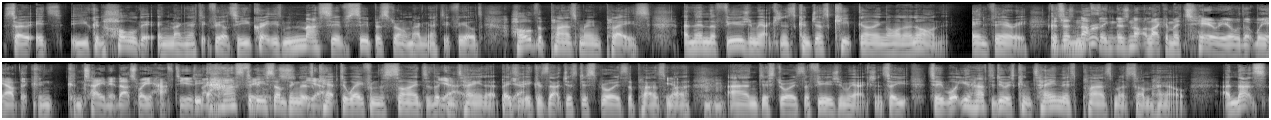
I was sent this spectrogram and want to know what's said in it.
So it's you can hold it in magnetic fields. So you create these massive, super strong magnetic fields, hold the plasma in place, and then the fusion reactions can just keep going on and on. In theory, Because there's nothing, there's not like a material that we have that can contain it. That's where you have to use. It has to be something that's Yeah. kept away from the sides of the Yeah, container, yeah, basically, yeah. because that just destroys the plasma Yeah, mm-hmm. and destroys the fusion reaction. So, you, so what you have to do is contain this plasma somehow, and that's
